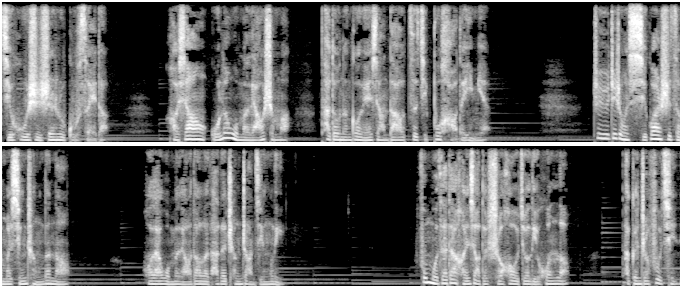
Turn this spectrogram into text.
几乎是深入骨髓的，好像无论我们聊什么，他都能够联想到自己不好的一面。至于这种习惯是怎么形成的呢？后来我们聊到了他的成长经历，父母在他很小的时候就离婚了。他跟着父亲，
